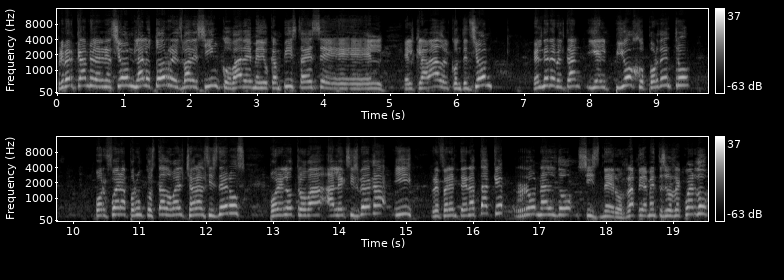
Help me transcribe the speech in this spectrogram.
Primer cambio en la alineación, Lalo Torres va de 5, va de mediocampista, ese eh, el, el, clavado, el contención. El Nene Beltrán y el Piojo por dentro. Por fuera, por un costado va el Charal Cisneros, por el otro va Alexis Vega y referente en ataque, Ronaldo Cisneros. Rápidamente se los recuerdo,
